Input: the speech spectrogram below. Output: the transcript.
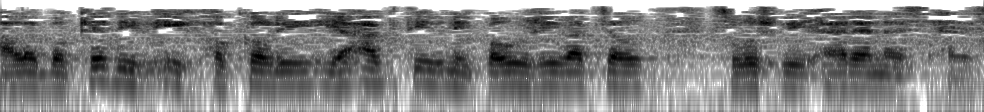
alebo kedy v ich okolí je aktívny používateľ služby RNSS.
